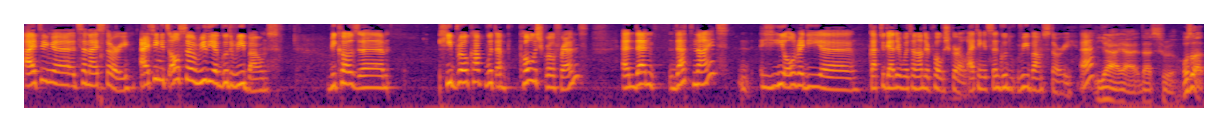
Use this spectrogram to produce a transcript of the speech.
I think uh, it's a nice story. I think it's also really a good rebound because um, he broke up with a Polish girlfriend, and then that night he already uh, got together with another Polish girl. I think it's a good rebound story. Eh? Yeah, yeah, that's true. Also,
